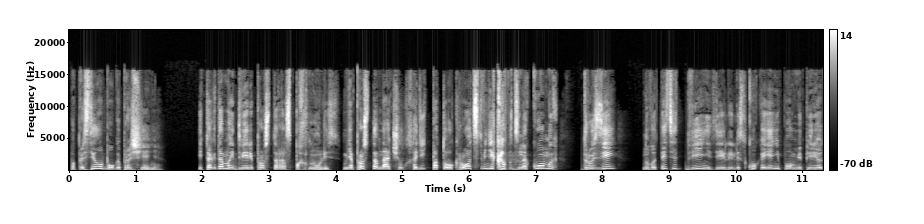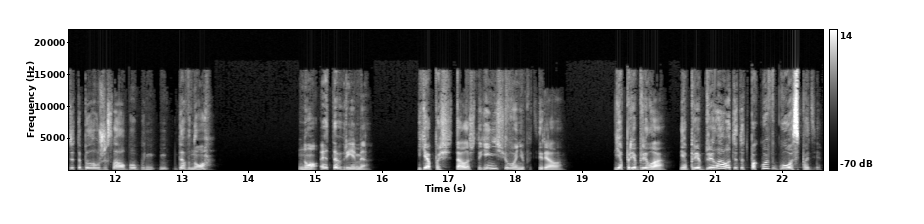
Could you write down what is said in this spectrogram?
попросила Бога прощения. И тогда мои двери просто распахнулись. У меня просто начал ходить поток родственников, знакомых, друзей. Но вот эти две недели или сколько, я не помню период, это было уже, слава Богу, давно. Но это время я посчитала, что я ничего не потеряла. Я приобрела. Я приобрела вот этот покой в Господе,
